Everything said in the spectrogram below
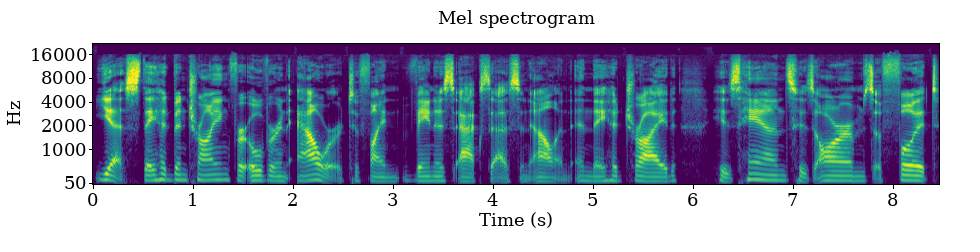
Yes, they had been trying for over an hour to find venous access in Alan, and they had tried his hands, his arms, a foot,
